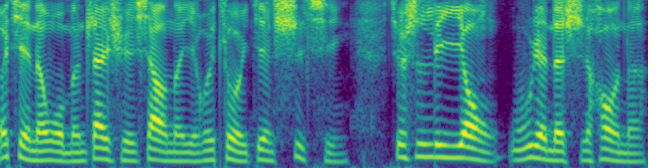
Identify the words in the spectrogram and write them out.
而且呢，我们在学校呢也会做一件事情，就是利用无人的时候呢，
